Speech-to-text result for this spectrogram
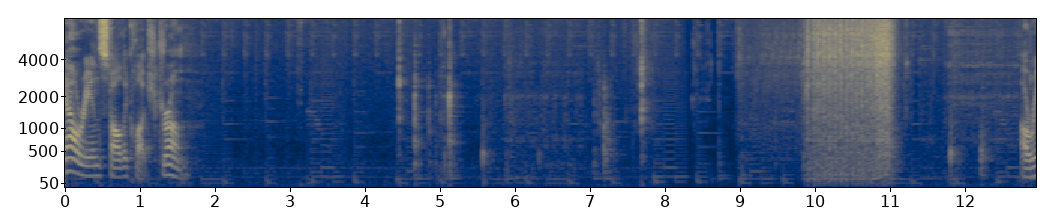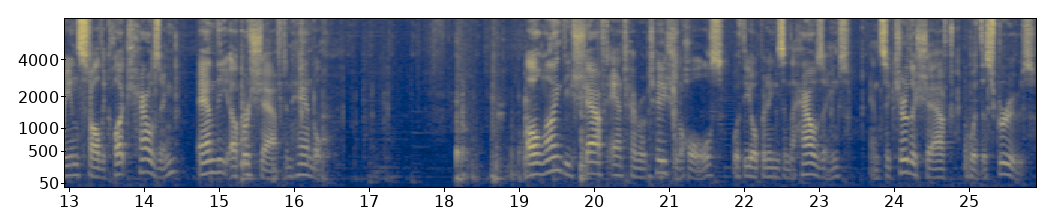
Now reinstall the clutch drum. I'll reinstall the clutch housing and the upper shaft and handle. I'll align the shaft anti-rotation holes with the openings in the housings and secure the shaft with the screws.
